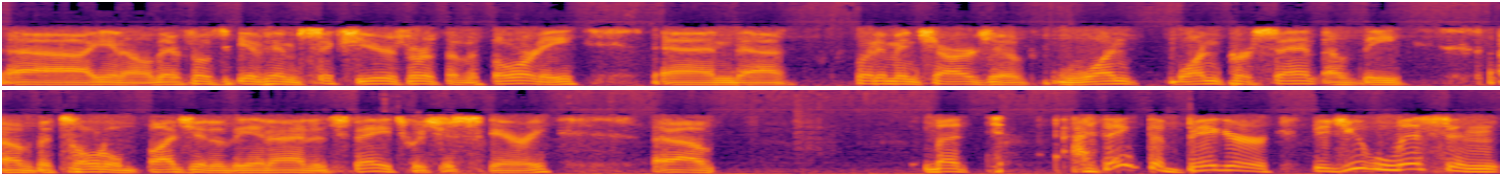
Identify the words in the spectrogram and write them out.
Uh, you know, they're supposed to give him six years worth of authority and uh, put him in charge of one one percent of the of the total budget of the United States, which is scary. Uh, but I think the bigger. Did you listen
